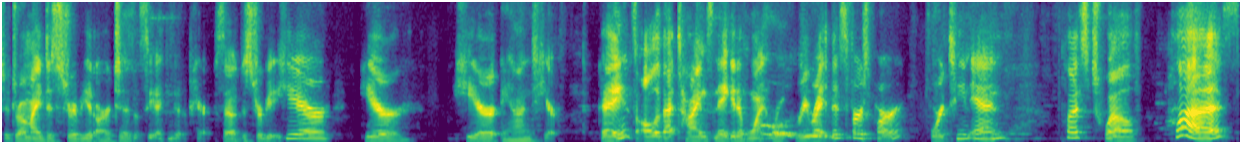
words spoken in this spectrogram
to draw my distribute arches. Let's see, I can do it up here. So distribute here, here, here, and here. Okay, so all of that times negative one. Re rewrite this first part, 14n plus 12 plus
